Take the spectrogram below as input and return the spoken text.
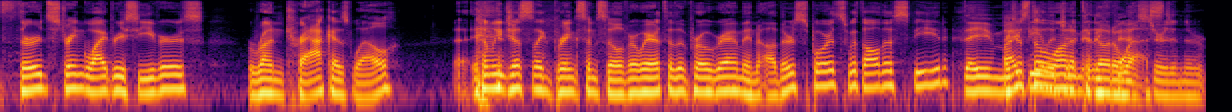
third string wide receivers run track as well? Can we just like bring some silverware to the program in other sports with all this speed? They might just be don't want it to go to legitimately West. than the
